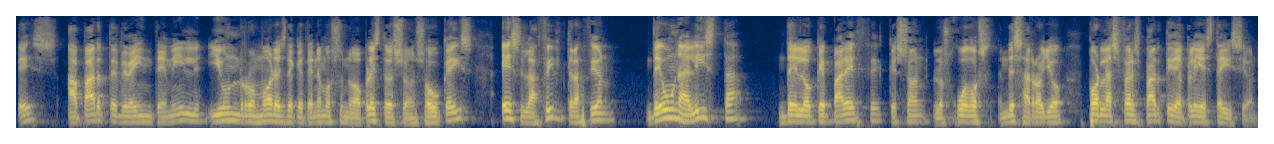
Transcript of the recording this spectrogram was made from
es, aparte de 20.000 y un rumores de que tenemos un nuevo PlayStation Showcase, es la filtración de una lista de lo que parece que son los juegos en desarrollo por las first party de PlayStation.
